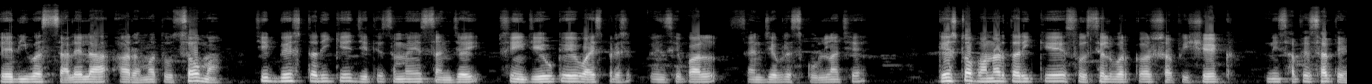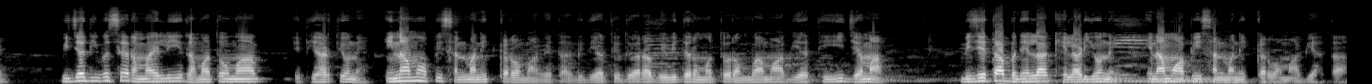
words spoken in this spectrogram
બે દિવસ ચાલેલા આ રમત ઉત્સવમાં ચીફ ગેસ્ટ તરીકે જે તે સમયે સંજય સિંહ જેવું કે વાઇસ પ્રિન્સિપાલ સેન્ટ ઝેવિયર સ્કૂલના છે. ગેસ્ટ ઓફ ઓનર તરીકે સોશિયલ વર્કર શફી શેખની સાથે સાથે બીજા દિવસે રમાયેલી રમતોમાં વિદ્યાર્થીઓને ઇનામો આપી સન્માનિત કરવામાં આવ્યા હતા. વિદ્યાર્થીઓ દ્વારા વિવિધ રમતો રમવામાં આવી હતી, જેમાં વિજેતા બનેલા ખેલાડીઓને ઇનામો આપી સન્માનિત કરવામાં આવ્યા હતા.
